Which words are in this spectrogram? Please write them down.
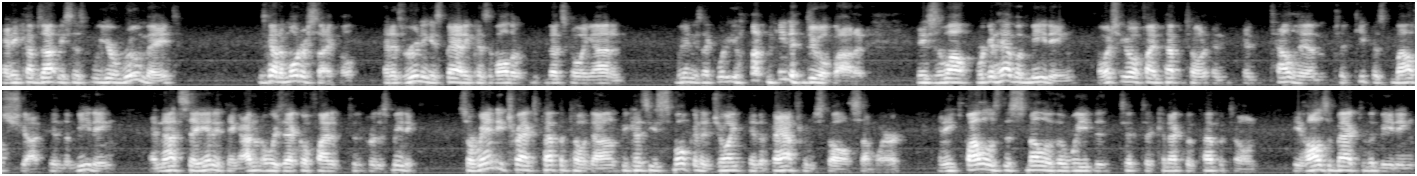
And he comes out and he says, Well, your roommate, he's got a motorcycle and it's ruining his batting because of all the that's going on. And Randy's like, What do you want me to do about it? And he says, Well, we're going to have a meeting. I want you to go find Pepitone and, and tell him to keep his mouth shut in the meeting and not say anything. I don't know where he's at. Go find him to, for this meeting. So Randy tracks Pepitone down because he's smoking a joint in a bathroom stall somewhere, and he follows the smell of the weed to, to, to connect with Pepitone. He hauls it back to the meeting,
